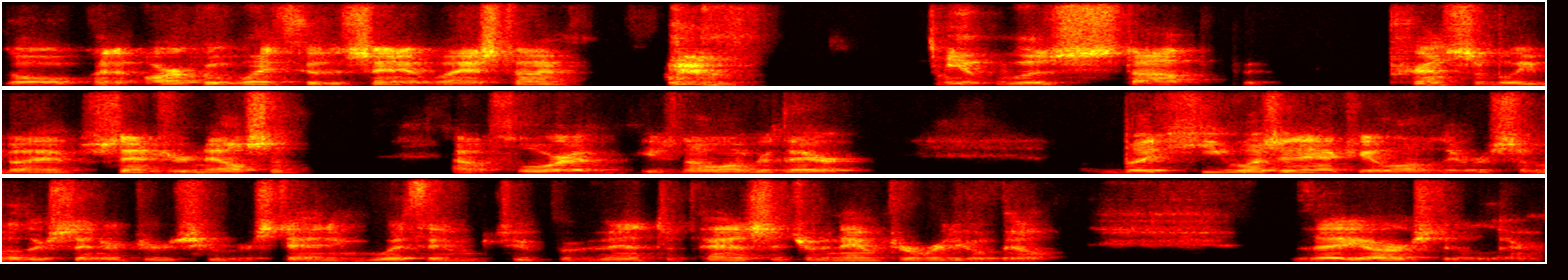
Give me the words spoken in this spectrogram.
Though when ARPA went through the Senate last time, it was stopped principally by Senator Nelson out of Florida. He's no longer there but he wasn't actually alone. There were some other senators who were standing with him to prevent the passage of an amateur radio bill. They are still there.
